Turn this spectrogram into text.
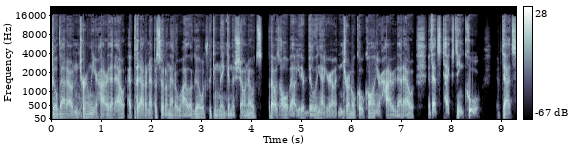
build that out internally or hire that out. I put out an episode on that a while ago, which we can link in the show notes. But that was all about either building out your own internal cold calling or hiring that out. If that's texting, cool. If that's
